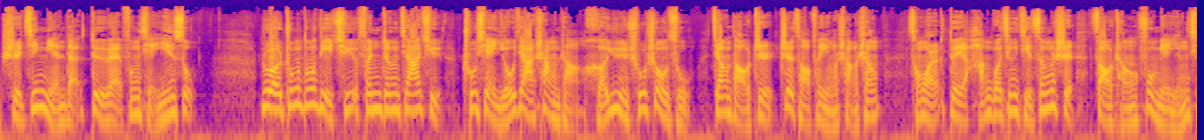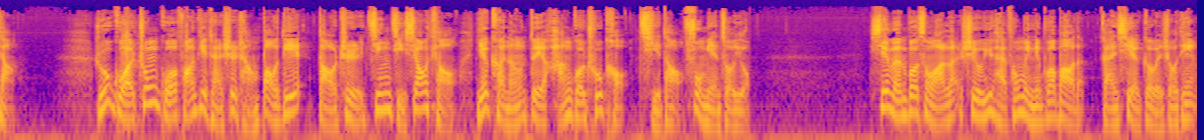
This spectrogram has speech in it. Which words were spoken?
是今年的对外风险因素。若中东地区纷争加剧，出现油价上涨和运输受阻，将导致制造费用上升，从而对韩国经济增势造成负面影响。如果中国房地产市场暴跌，导致经济萧条，也可能对韩国出口起到负面作用。新闻播送完了，是由于海峰为您播报的，感谢各位收听。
